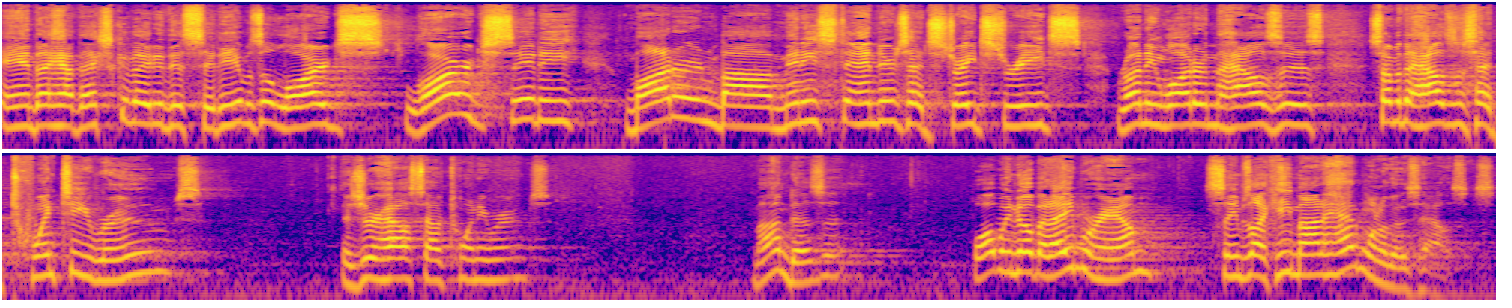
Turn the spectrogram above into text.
and they have excavated this city. It was a large, large city, modern by many standards, had straight streets, running water in the houses. Some of the houses had 20 rooms. Does your house have 20 rooms? Mine doesn't. What we know about Abraham seems like he might have had one of those houses.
